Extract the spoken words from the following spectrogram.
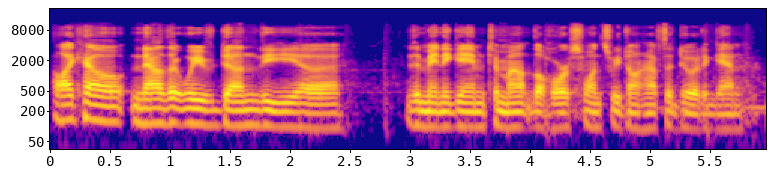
I like how now that we've done the uh, the mini game to mount the horse once, we don't have to do it again.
